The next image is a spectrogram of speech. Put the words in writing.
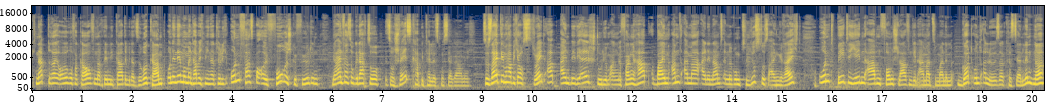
knapp 3 Euro verkaufen, nachdem die Karte wieder zurückkam. Und in dem Moment habe ich mich natürlich unfassbar euphorisch gefühlt und mir einfach so gedacht, so, so schwer ist Kapitalismus ja gar nicht. So seitdem habe ich auch straight up ein BWL-Studium angefangen, habe beim Amt einmal eine Namensänderung zu Justus eingereicht und bete jeden Abend vorm Schlafengehen einmal zu meinem Gott und Erlöser Christian Lindner.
